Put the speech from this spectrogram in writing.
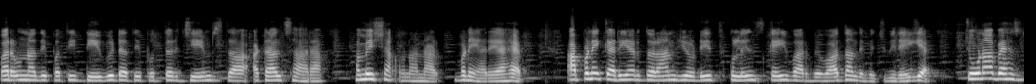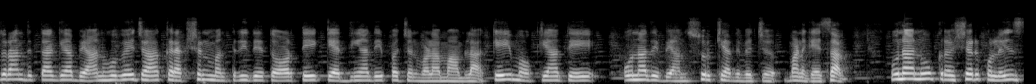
ਪਰ ਉਹਨਾਂ ਦੇ ਪਤੀ ਡੇਵਿਡ ਅਤੇ ਪੁੱਤਰ ਜੇਮਸ ਦਾ ਅਟਲ ਸਹਾਰਾ ਹਮੇਸ਼ਾ ਉਹਨਾਂ ਨਾਲ ਬਣਿਆ ਰਿਹਾ ਹੈ। ਆਪਣੇ ਕੈਰੀਅਰ ਦੌਰਾਨ ਯੂਡਿਥ ਕੋਲਿੰਸ ਕਈ ਵਾਰ ਵਿਵਾਦਾਂ ਦੇ ਵਿੱਚ ਵੀ ਰਹੀ ਹੈ। ਚੋਣਾਂ ਬਹਿਸ ਦੌਰਾਨ ਦਿੱਤਾ ਗਿਆ ਬਿਆਨ ਹੋਵੇ ਜਾਂ ਕਰੈਕਸ਼ਨ ਮੰਤਰੀ ਦੇ ਤੌਰ ਤੇ ਕੈਦੀਆਂ ਦੇ ਭੱਜਣ ਵਾਲਾ ਮਾਮਲਾ ਕਈ ਮੌਕਿਆਂ ਤੇ ਉਹਨਾਂ ਦੇ ਬਿਆਨ ਸੁਰਖੀਆਂ ਦੇ ਵਿੱਚ ਬਣ ਗਏ ਸਨ। ਉਹਨਾਂ ਨੂੰ ਕ੍ਰਸ਼ਰ ਕੋਲਿੰਸ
